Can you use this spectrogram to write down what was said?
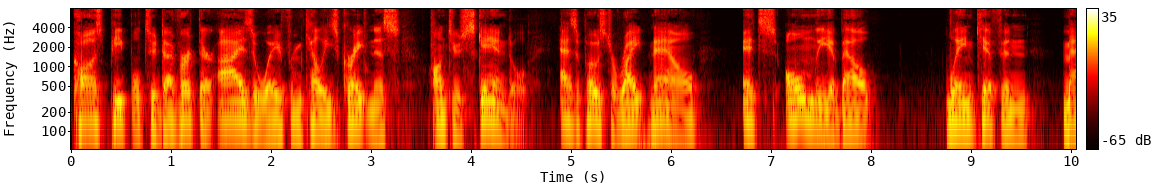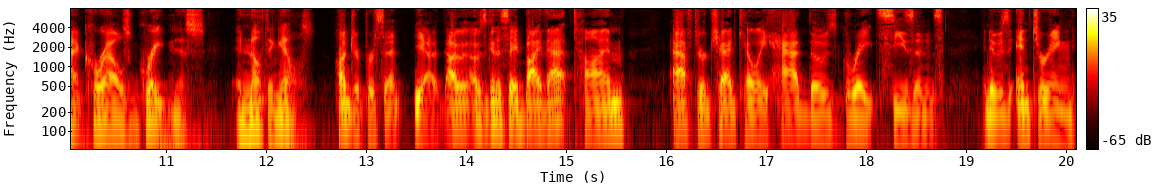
caused people to divert their eyes away from Kelly's greatness onto scandal, as opposed to right now, it's only about Lane Kiffin, Matt Corral's greatness, and nothing else. Hundred percent. Yeah, I, I was going to say by that time, after Chad Kelly had those great seasons, and it was entering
